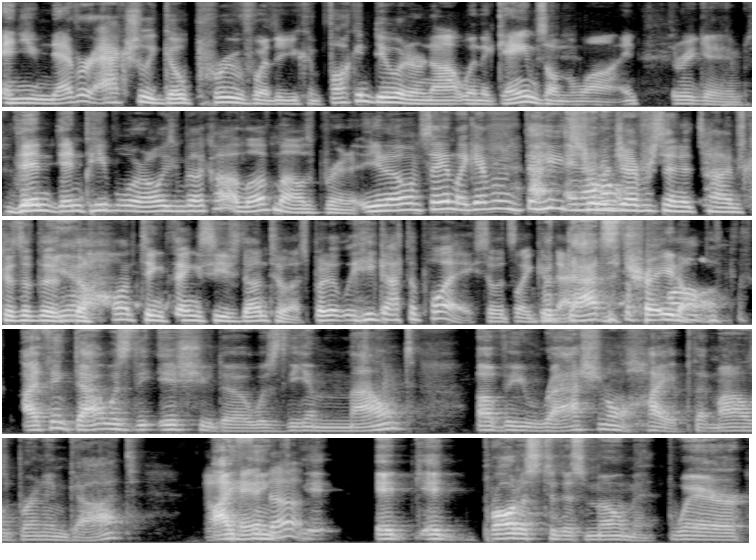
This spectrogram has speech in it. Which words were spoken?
and you never actually go prove whether you can fucking do it or not when the game's on the line, three games, then then people are always gonna be like, Oh, I love Myles Brennan. You know what I'm saying? Like everyone hates Jordan Jefferson at times because of the, yeah. the haunting things he's done to us. But it, he got to play. So it's like but that's, that's the, the trade-off. I think that was the issue though, was the amount of irrational hype that Myles Brennan got, I think it, it, it brought us to this moment where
